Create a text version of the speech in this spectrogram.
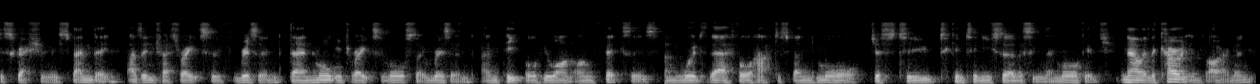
discretionary spending. As interest rates have risen, then mortgage rates have also risen, and people who aren't on fixes um, would therefore have to spend more just to, to continue servicing their mortgage. Now, in the current environment,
